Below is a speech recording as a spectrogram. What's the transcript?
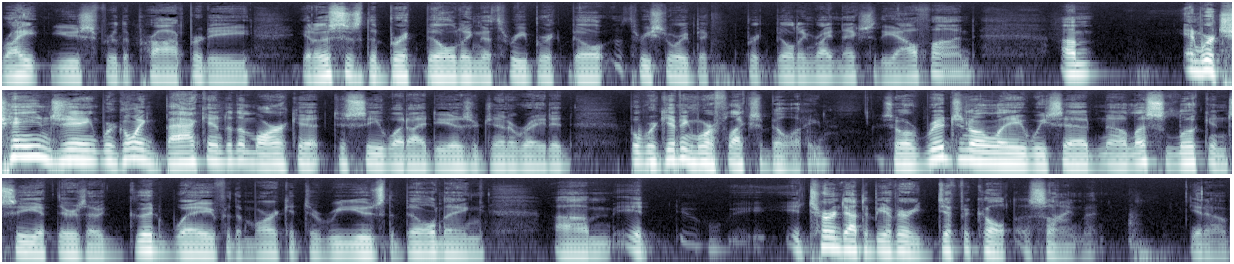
right use for the property. You know, this is the brick building, the three brick built, three story brick brick building right next to the Alfond. Um, and we're changing, we're going back into the market to see what ideas are generated, but we're giving more flexibility. So originally we said, no, let's look and see if there's a good way for the market to reuse the building. Um, it it turned out to be a very difficult assignment, you know,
